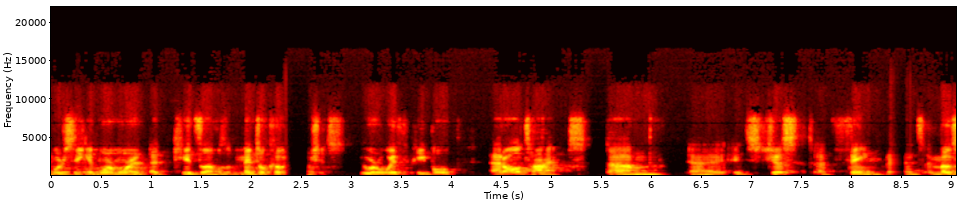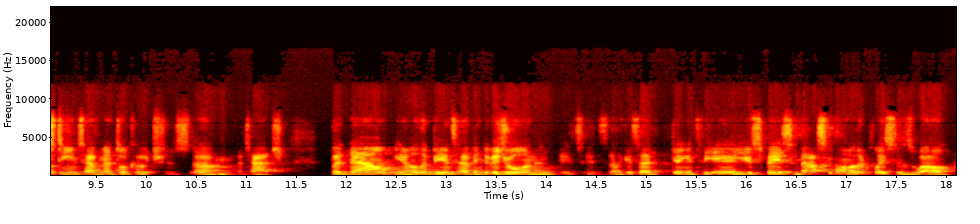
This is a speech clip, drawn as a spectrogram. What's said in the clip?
we're seeing it more and more at, at kids levels of mental coaches who are with people at all times. Um, uh, it's just a thing. That's, most teams have mental coaches um, attached, but now you know Olympians have individual, and then it's it's like I said, getting into the AAU space and basketball and other places as well.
